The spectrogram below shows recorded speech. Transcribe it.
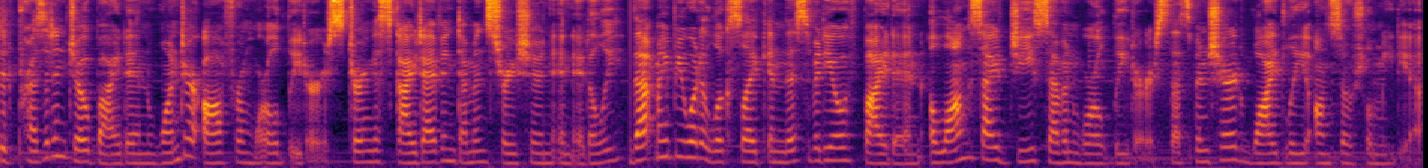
Did President Joe Biden wander off from world leaders during a skydiving demonstration in Italy? That might be what it looks like in this video of Biden alongside G7 world leaders that's been shared widely on social media.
